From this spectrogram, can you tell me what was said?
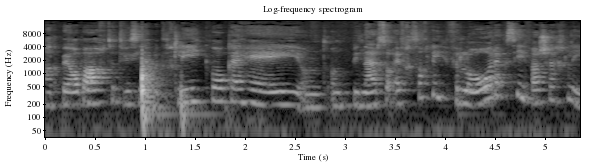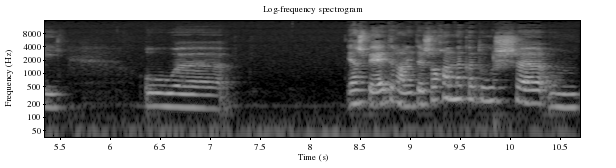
habe beobachtet, wie sie eben den Kleinen gewogen haben und, und bin dann so, einfach so ein bisschen verloren gewesen, fast ein bisschen. Und äh, ja, später konnte ich dann schon duschen und,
